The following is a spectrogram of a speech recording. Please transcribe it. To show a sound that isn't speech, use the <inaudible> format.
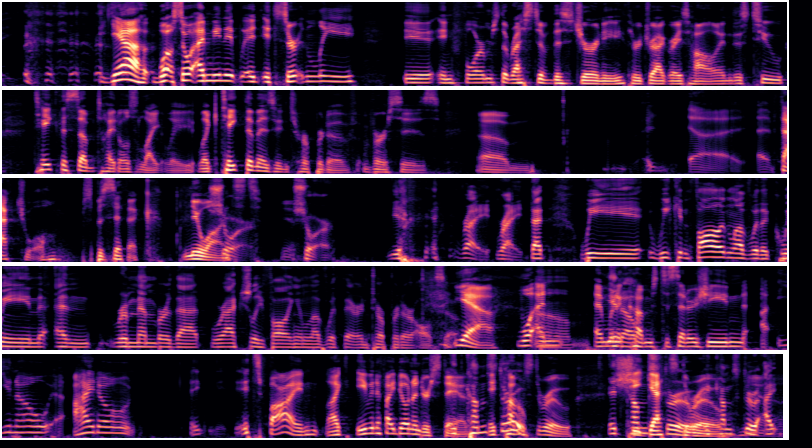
<laughs> yeah. Well, so I mean, it it, it certainly informs the rest of this journey through Drag Race Holland is to take the subtitles lightly, like take them as interpretive versus um, uh, factual, specific, nuanced. Sure. Sure. <laughs> Yeah, right, right. That we we can fall in love with a queen and remember that we're actually falling in love with their interpreter also. Yeah. Well, and Um, and when it know- comes to Sederginne, uh, you know, I don't. It, it's fine. Like even if I don't understand, It comes it through. comes through. It she comes gets through. through. It comes through. Yeah. I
